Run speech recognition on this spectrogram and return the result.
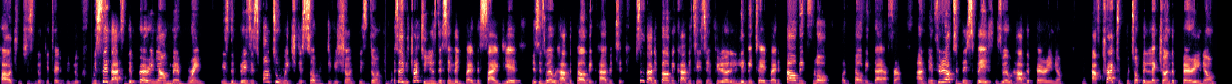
pouch, which is located below. We say that the perineal membrane is the basis onto which this subdivision is done. So if you try to use this image by the side here, this is where we have the pelvic cavity. So that the pelvic cavity is inferiorly limited by the pelvic floor or the pelvic diaphragm. And inferior to this space is where we have the perineum. I've tried to put up a lecture on the perineum.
